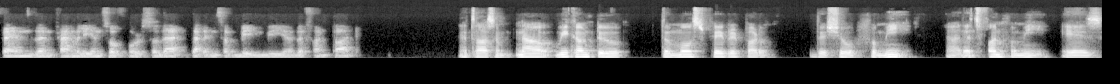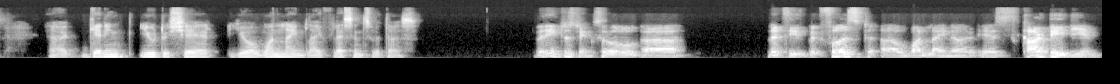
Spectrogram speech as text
friends and family and so forth. So that that ends up being the the fun part. That's awesome. Now we come to the most favorite part of the show for me. that's mm-hmm. fun for me is getting you to share your one line life lessons with us. Very interesting. So uh, let's see. The first uh, one-liner is carpe diem.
